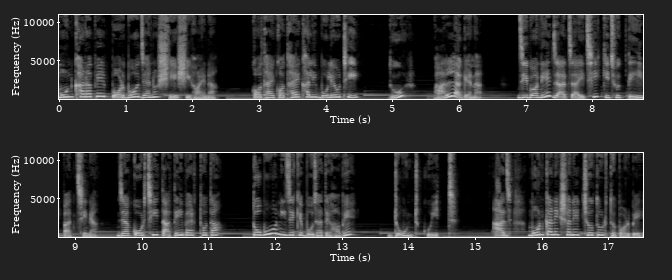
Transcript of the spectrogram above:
মন খারাপের পর্ব যেন শেষই হয় না। কথায় কথায় খালি বলে উঠি, দূর, ভালো লাগে না। জীবনে যা চাইছি কিছুতেই পাচ্ছি না। যা করছি তাতেই ব্যর্থতা তবুও নিজেকে বোঝাতে হবে ডোন্ট কুইট আজ মন কানেকশনের চতুর্থ পর্বে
